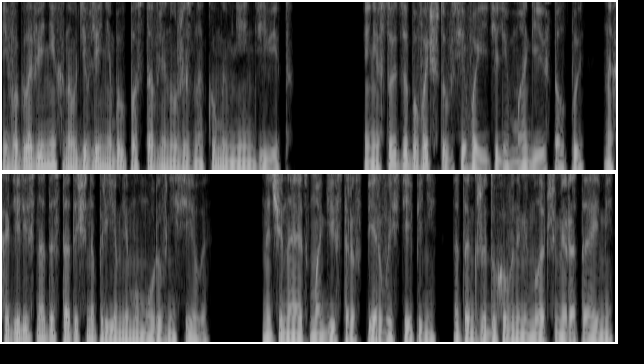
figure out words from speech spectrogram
и во главе них, на удивление, был поставлен уже знакомый мне индивид. И не стоит забывать, что все воители магии из толпы находились на достаточно приемлемом уровне силы. Начиная от магистров первой степени, а также духовными младшими ротаями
